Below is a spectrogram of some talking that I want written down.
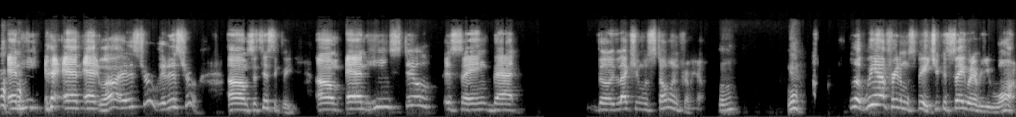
and he and and well, it is true. It is true. Um, statistically, um, and he still is saying that the election was stolen from him. Mm-hmm. Yeah. Look, we have freedom of speech. You can say whatever you want.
